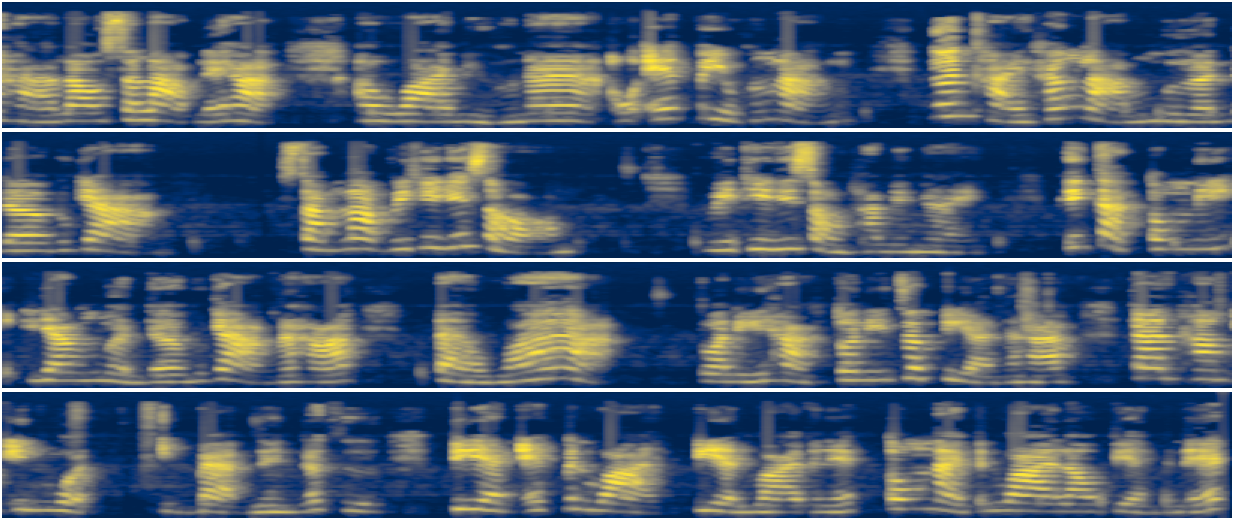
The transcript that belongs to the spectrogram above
นะคะ เราสลับเลยค่ะ เอา y มาอยู่ข้างหน้า เอา x ไปอยู่ข้างหลัง เงื่อนไขข้างหลังเหมือนเดิมทุกอย่างสำหรับวิธีที่ 2 วิธีที่ 2ทำยังไง พิกัดตรงนี้ยังเหมือนเดิมทุกอย่างนะคะ แต่ว่าตัวนี้ค่ะ ตัวนี้จะเปลี่ยนนะคะ การทำ invert อีกแบบหนึ่งก็คือเปลี่ยน x เป็น y เปลี่ยน y เป็น x ตรงไหนเป็น y เราเปลี่ยนเป็น x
